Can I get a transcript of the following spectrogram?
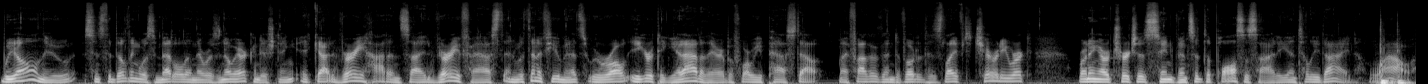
we all knew, since the building was metal and there was no air conditioning, it got very hot inside very fast, and within a few minutes, we were all eager to get out of there before we passed out. My father then devoted his life to charity work, running our church's St. Vincent de Paul Society until he died. Wow.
